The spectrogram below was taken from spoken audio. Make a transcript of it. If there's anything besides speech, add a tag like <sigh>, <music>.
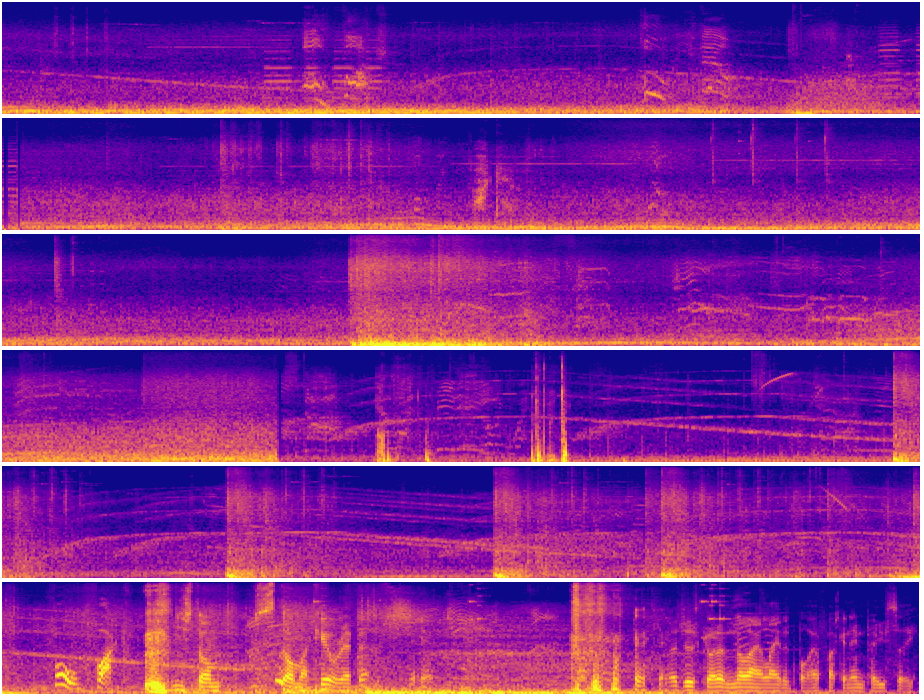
Oh, fuck. <clears throat> you stole, stole my kill, Red <laughs> I just got annihilated by a fucking NPC.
